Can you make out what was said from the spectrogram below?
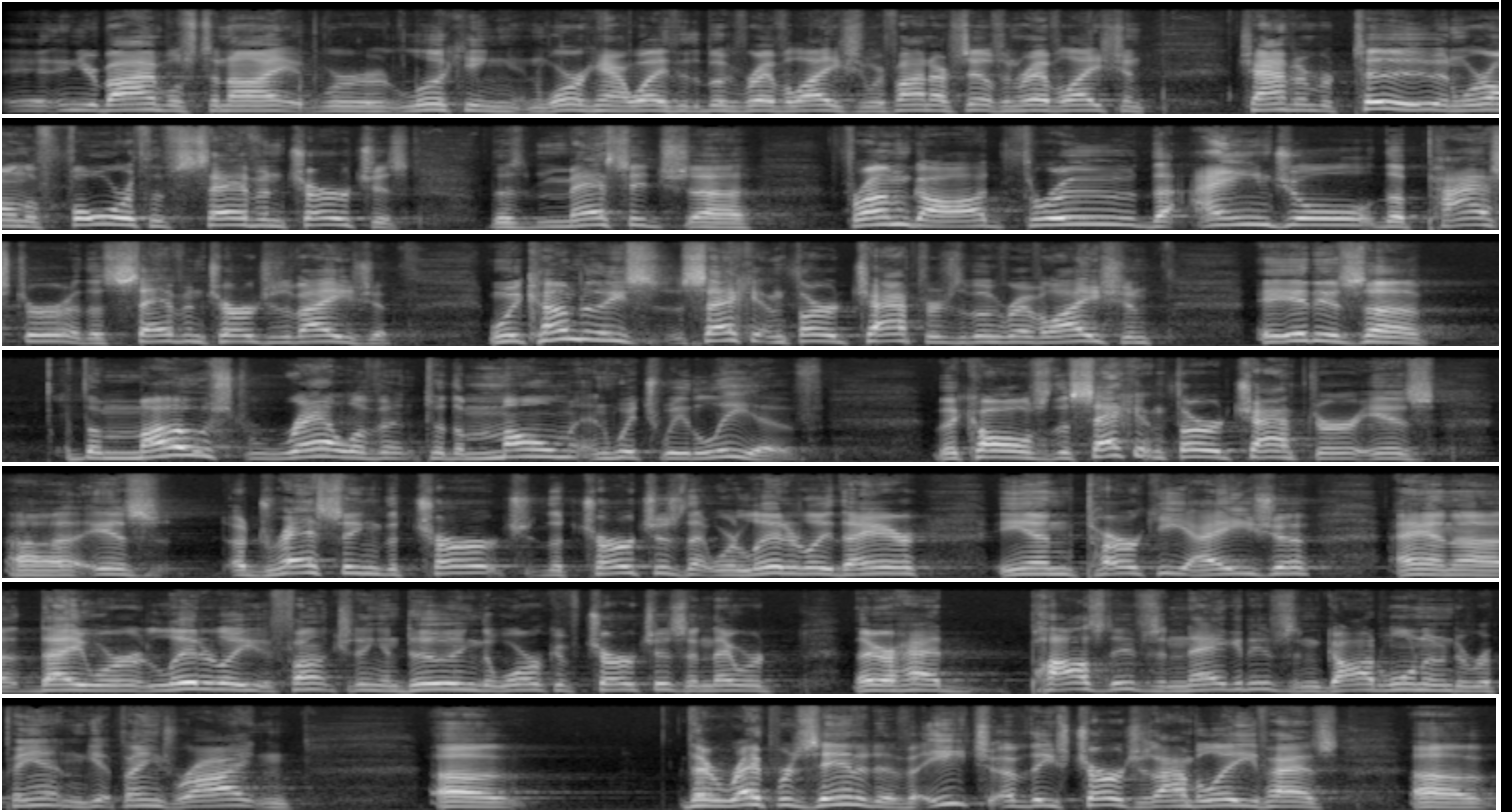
In your Bibles tonight, we're looking and working our way through the book of Revelation. We find ourselves in Revelation chapter number two, and we're on the fourth of seven churches. The message uh, from God through the angel, the pastor of the seven churches of Asia. When we come to these second and third chapters of the book of Revelation, it is uh, the most relevant to the moment in which we live because the second and third chapter is uh, is addressing the church, the churches that were literally there in Turkey, Asia, and uh, they were literally functioning and doing the work of churches, and they were they had positives and negatives, and God wanted them to repent and get things right, and uh, they're representative. Each of these churches, I believe, has uh,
